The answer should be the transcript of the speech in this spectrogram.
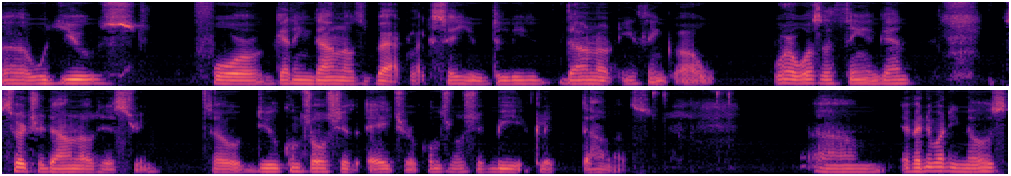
uh, would use for getting downloads back. Like say you delete download and you think, oh, where was that thing again? Search your download history. So do Control Shift H or Control Shift B, click downloads. Um, if anybody knows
